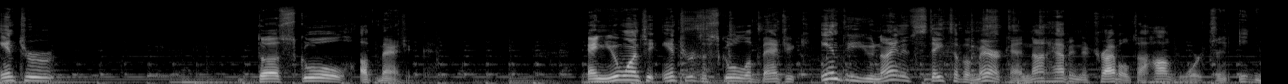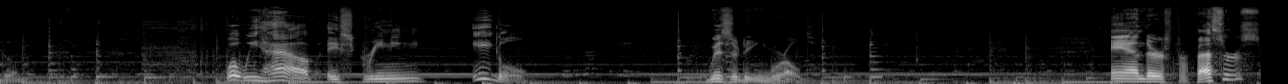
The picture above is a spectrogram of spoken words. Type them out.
enter the school of magic. And you want to enter the school of magic in the United States of America and not having to travel to Hogwarts in England well, we have a screaming eagle wizarding world. And there's professors,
